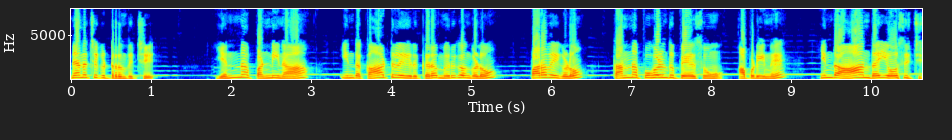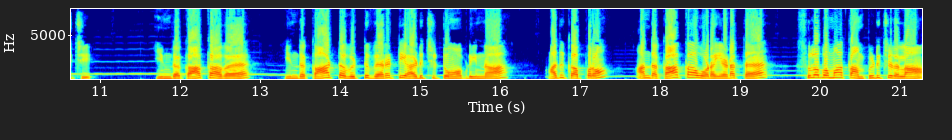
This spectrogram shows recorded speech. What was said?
நினச்சிக்கிட்டு இருந்துச்சு. என்ன பண்ணினா இந்த காட்டில் இருக்கிற மிருகங்களும் பறவைகளும் தன்னை புகழ்ந்து பேசும் அப்படின்னு இந்த ஆந்தை யோசிச்சுச்சு. இந்த காக்காவை இந்த காட்டை விட்டு விரட்டி அடிச்சிட்டோம் அப்படின்னா அதுக்கப்புறம் அந்த காக்காவோட இடத்த சுலபமா தாம் பிடிச்சிடலாம்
